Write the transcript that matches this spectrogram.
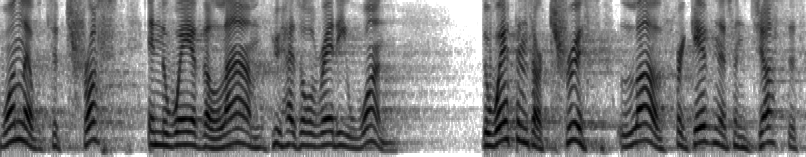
one level, to trust in the way of the Lamb who has already won. The weapons are truth, love, forgiveness, and justice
